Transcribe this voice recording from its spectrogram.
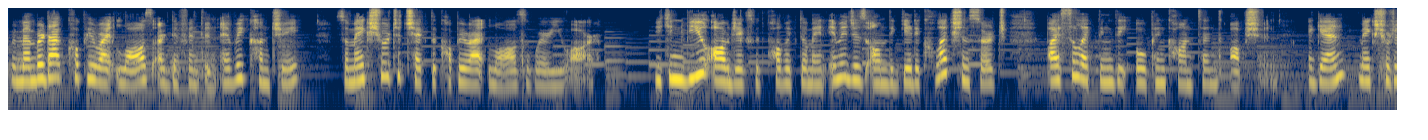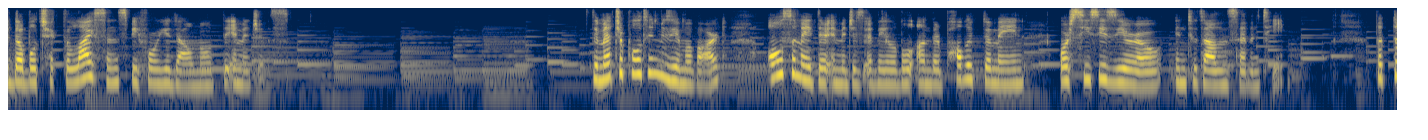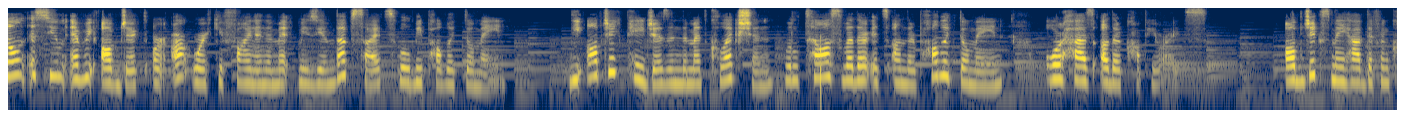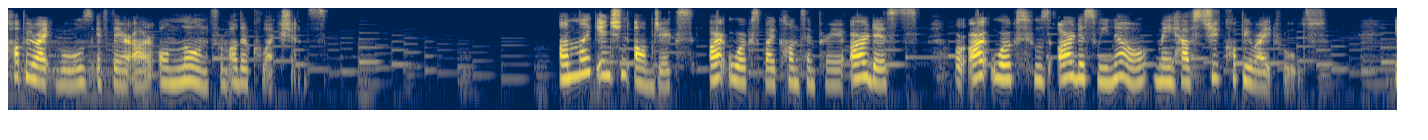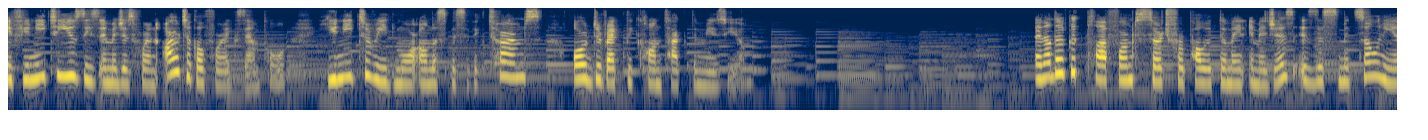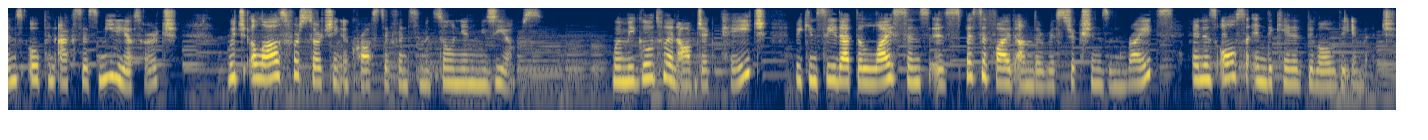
Remember that copyright laws are different in every country, so make sure to check the copyright laws where you are. You can view objects with public domain images on the Getty collection search by selecting the Open Content option. Again, make sure to double check the license before you download the images. The Metropolitan Museum of Art also made their images available under public domain or CC0 in 2017. But don't assume every object or artwork you find in the Met Museum websites will be public domain. The object pages in the Met collection will tell us whether it's under public domain or has other copyrights. Objects may have different copyright rules if they are on loan from other collections. Unlike ancient objects, artworks by contemporary artists or artworks whose artists we know may have strict copyright rules. If you need to use these images for an article, for example, you need to read more on the specific terms or directly contact the museum. Another good platform to search for public domain images is the Smithsonian's Open Access Media Search, which allows for searching across different Smithsonian museums. When we go to an object page, we can see that the license is specified under Restrictions and Rights and is also indicated below the image.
